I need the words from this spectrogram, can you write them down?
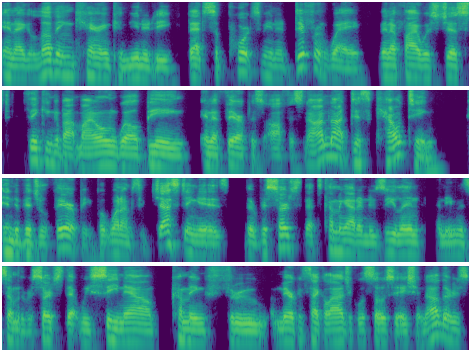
in a loving, caring community that supports me in a different way than if I was just thinking about my own well being in a therapist's office. Now, I'm not discounting individual therapy. But what I'm suggesting is the research that's coming out of New Zealand and even some of the research that we see now coming through American Psychological Association and others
